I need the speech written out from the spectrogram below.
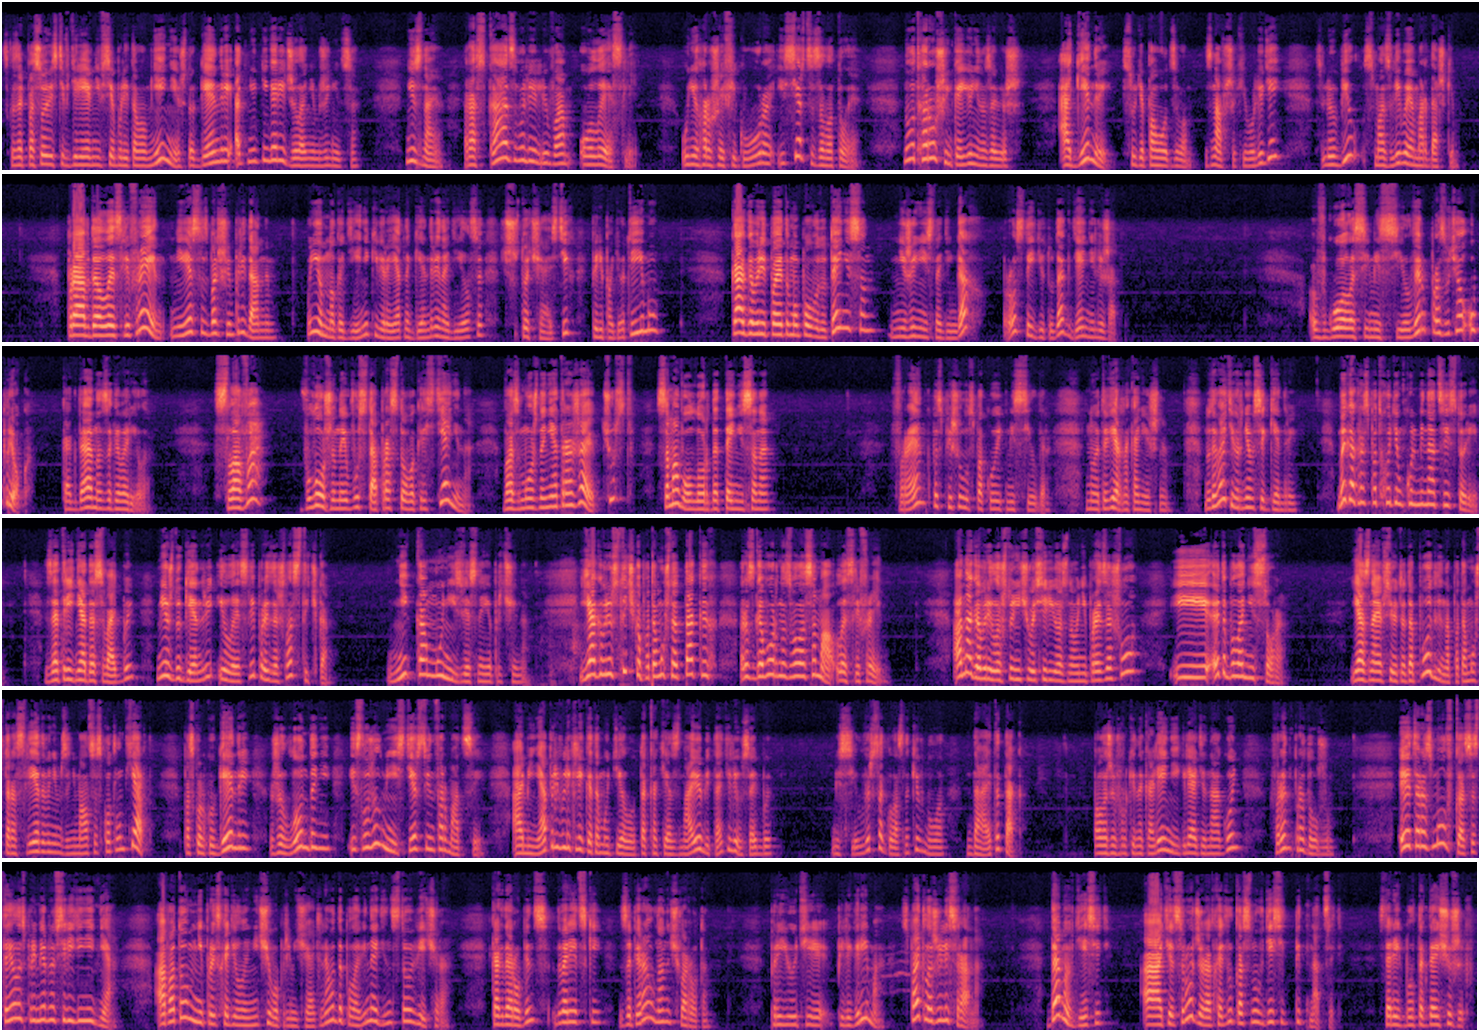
Сказать по совести, в деревне все были того мнения, что Генри отнюдь не горит желанием жениться. Не знаю, рассказывали ли вам о Лесли. У нее хорошая фигура и сердце золотое. Но вот хорошенькой ее не назовешь. А Генри, судя по отзывам знавших его людей, любил смазливые мордашки. Правда, Лесли Фрейн – невеста с большим приданным. У нее много денег, и, вероятно, Генри надеялся, что часть их перепадет и ему. Как говорит по этому поводу Теннисон, не женись на деньгах, просто иди туда, где они лежат. В голосе мисс Силвер прозвучал упрек, когда она заговорила. Слова, вложенные в уста простого крестьянина, возможно, не отражают чувств самого лорда Теннисона. Фрэнк поспешил успокоить мисс Силвер. «Ну, это верно, конечно. Но давайте вернемся к Генри. Мы как раз подходим к кульминации истории. За три дня до свадьбы между Генри и Лесли произошла стычка. Никому не известна ее причина. Я говорю «стычка», потому что так их разговор назвала сама Лесли Фрейн. Она говорила, что ничего серьезного не произошло, и это была не ссора. Я знаю все это доподлинно, потому что расследованием занимался Скотланд-Ярд, поскольку Генри жил в Лондоне и служил в Министерстве информации, а меня привлекли к этому делу, так как я знаю обитателей усадьбы. Мисс Силвер согласно кивнула. «Да, это так». Положив руки на колени и глядя на огонь, Фрэнк продолжил. Эта размолвка состоялась примерно в середине дня, а потом не происходило ничего примечательного до половины одиннадцатого вечера, когда Робинс, дворецкий, запирал на ночь ворота. В приюте Пилигрима Спать ложились рано. Дамы в десять, а отец Роджер отходил ко сну в десять-пятнадцать. Старик был тогда еще жив.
